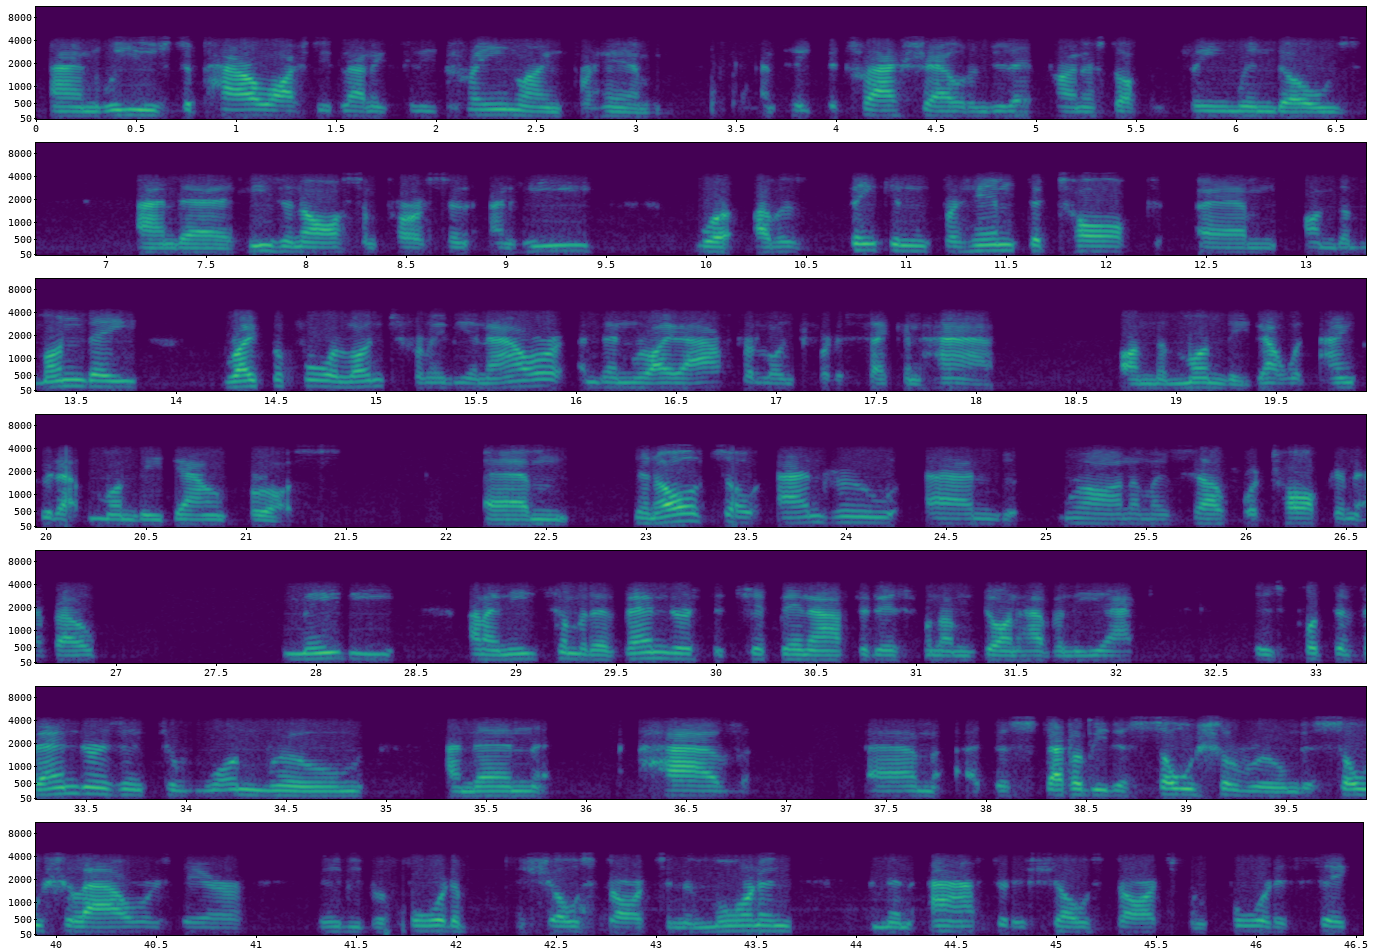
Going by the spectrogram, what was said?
and we used to power wash the Atlantic City train line for him and take the trash out and do that kind of stuff and clean windows. And uh, he's an awesome person. And he, were I was thinking for him to talk um, on the Monday right before lunch for maybe an hour, and then right after lunch for the second half on the Monday. That would anchor that Monday down for us. Um, then also Andrew and Ron and myself were talking about maybe, and I need some of the vendors to chip in after this when I'm done having the yak, is put the vendors into one room and then have um, this, that'll be the social room, the social hours there, maybe before the, the show starts in the morning, and then after the show starts from four to six,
